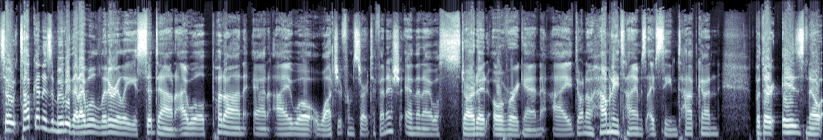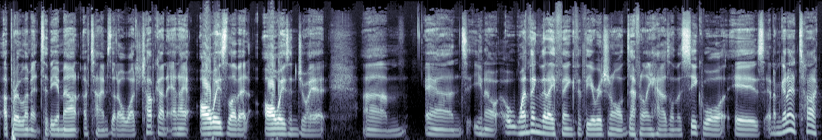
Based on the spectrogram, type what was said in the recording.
so Top Gun is a movie that I will literally sit down, I will put on and I will watch it from start to finish and then I will start it over again. I don't know how many times I've seen Top Gun, but there is no upper limit to the amount of times that I'll watch Top Gun and I always love it, always enjoy it. Um, and you know, one thing that I think that the original definitely has on the sequel is and I'm to talk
